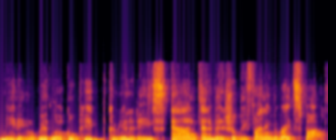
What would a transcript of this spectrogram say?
meeting with local pe- communities and, and eventually finding the right spot.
